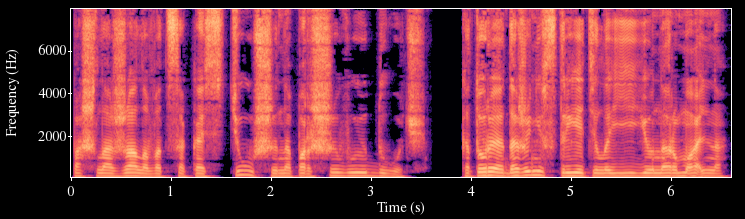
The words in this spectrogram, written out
Пошла жаловаться Костюше на паршивую дочь, которая даже не встретила ее нормально.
